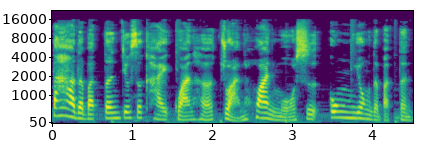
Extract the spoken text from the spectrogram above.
大的 button 就是开关和转换模式共用的 button。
